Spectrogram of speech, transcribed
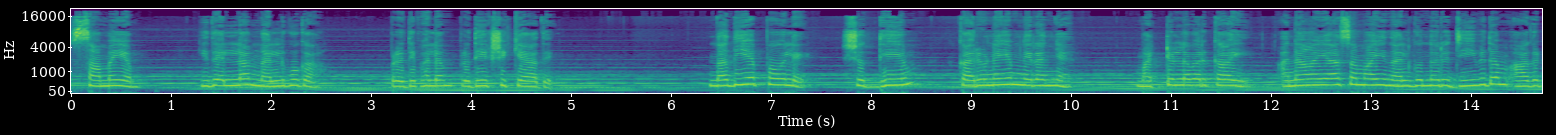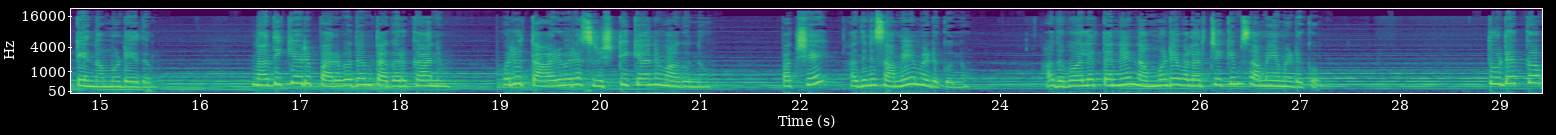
സമയം ഇതെല്ലാം നൽകുക പ്രതിഫലം പ്രതീക്ഷിക്കാതെ. നദിയെപ്പോലെ ശുദ്ധിയും കരുണയും നിറഞ്ഞ് മറ്റുള്ളവർക്കായി അനായാസമായി നൽകുന്നൊരു ജീവിതം ആകട്ടെ നമ്മുടേതും. നദിക്ക് ഒരു പർവതം തകർക്കാനും ഒരു താഴ്വര സൃഷ്ടിക്കാനുമാകുന്നു. പക്ഷേ അതിന് സമയമെടുക്കുന്നു. അതുപോലെ തന്നെ നമ്മുടെ വളർച്ചയ്ക്കും സമയമെടുക്കും. തുടക്കം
